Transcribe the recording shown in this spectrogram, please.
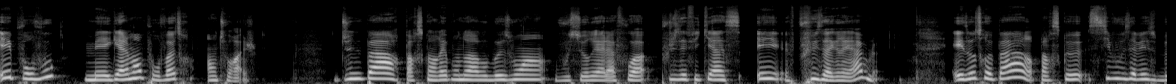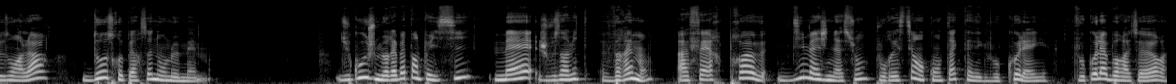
et pour vous mais également pour votre entourage. D'une part, parce qu'en répondant à vos besoins, vous serez à la fois plus efficace et plus agréable. Et d'autre part, parce que si vous avez ce besoin-là, d'autres personnes ont le même. Du coup, je me répète un peu ici, mais je vous invite vraiment à faire preuve d'imagination pour rester en contact avec vos collègues, vos collaborateurs,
